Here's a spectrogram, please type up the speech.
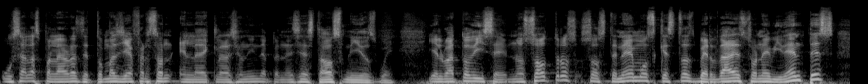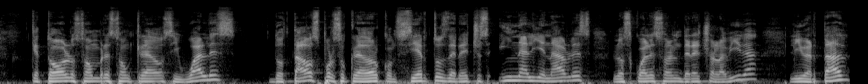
usa las palabras de Thomas Jefferson en la Declaración de Independencia de Estados Unidos, güey. Y el vato dice: Nosotros sostenemos que estas verdades son evidentes, que todos los hombres son creados iguales dotados por su creador con ciertos derechos inalienables, los cuales son el derecho a la vida, libertad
